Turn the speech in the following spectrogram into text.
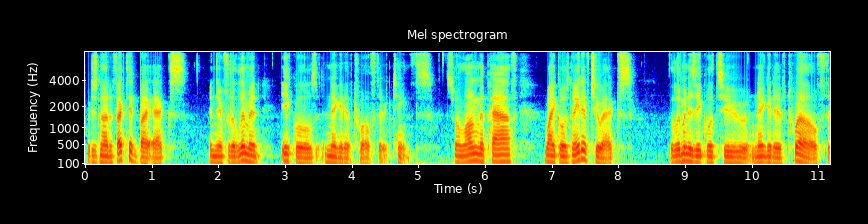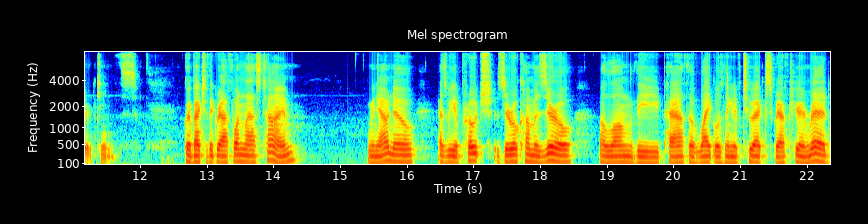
which is not affected by x, and therefore the limit equals negative 12 thirteenths. So along the path y equals negative 2x, the limit is equal to negative 12 thirteenths. Going back to the graph one last time, we now know as we approach 0, comma 0, along the path of y equals negative 2x graphed here in red,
